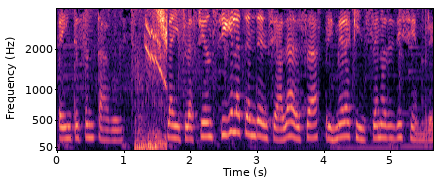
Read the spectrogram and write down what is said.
20 centavos. La inflación sigue la tendencia al alza, primera quincena de diciembre.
